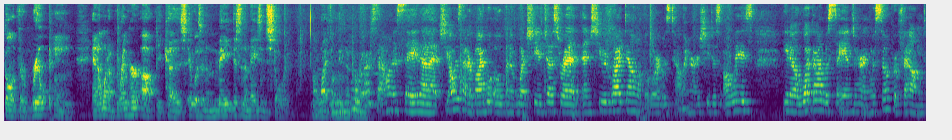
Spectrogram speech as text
going through real pain. And I want to bring her up because it was an ama- just an amazing story. My wife, Alina Well, first I want to say that she always had her Bible open of what she had just read, and she would write down what the Lord was telling her. She just always, you know, what God was saying to her, and it was so profound.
